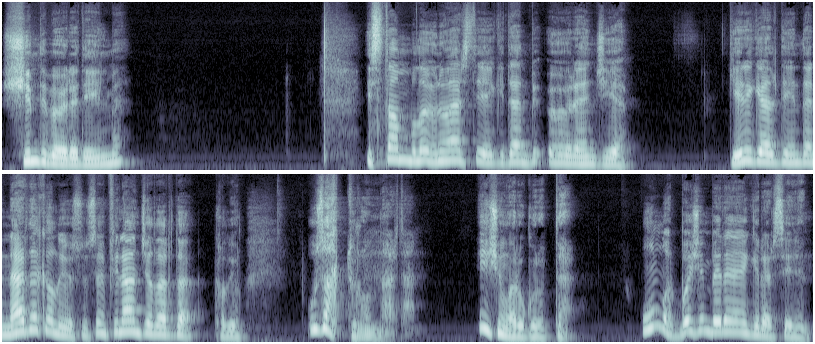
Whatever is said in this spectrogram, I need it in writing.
Şimdi böyle değil mi? İstanbul'a üniversiteye giden bir öğrenciye geri geldiğinde nerede kalıyorsun? Sen filancalarda kalıyorum. Uzak dur onlardan. Ne işin var o grupta? Onlar başın belaya girer senin.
